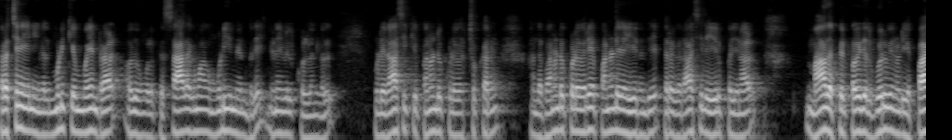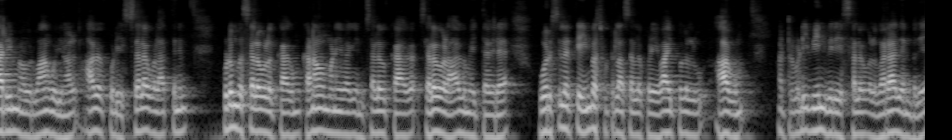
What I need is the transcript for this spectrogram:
பிரச்சனையை நீங்கள் முடிக்க முயன்றால் அது உங்களுக்கு சாதகமாக முடியும் என்பதை நினைவில் கொள்ளுங்கள். உங்களுடைய ராசிக்கு பன்னெண்டு கூடவர் சுக்கரன். அந்த பன்னெண்டு கூடவரே பன்னெண்டில் இருந்து பிறகு ராசியில் இருப்பதினால் மாத பிற்பகுதியில் குருவினுடைய பார்வையும் அவர் வாங்குவதனால் ஆகக்கூடிய செலவுகள் அத்தனையும் குடும்ப செலவுகளுக்காகவும் கணவன் மனைவியின் செலவுக்காக செலவுகள் ஆகுமே தவிர ஒரு சிலருக்கு இன்ப சுற்றுலா செல்லக்கூடிய வாய்ப்புகள் ஆகும். மற்றபடி வீண் விரிய செலவுகள் வராது என்பதே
